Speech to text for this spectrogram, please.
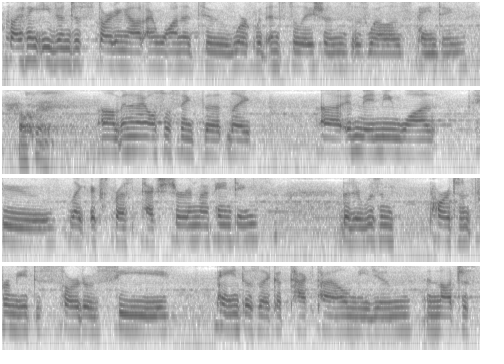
So I think even just starting out, I wanted to work with installations as well as paintings. Okay. Um, and then I also think that like uh, it made me want to like express texture in my paintings. That it was important for me to sort of see paint as like a tactile medium and not just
